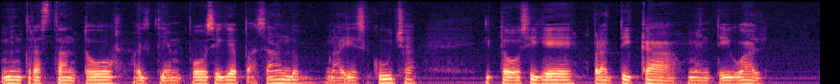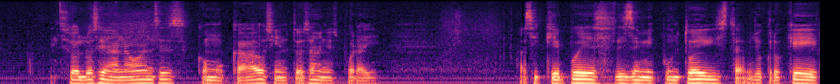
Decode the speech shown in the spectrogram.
Mientras tanto, el tiempo sigue pasando, nadie escucha y todo sigue prácticamente igual. Solo se dan avances como cada 200 años por ahí. Así que pues desde mi punto de vista yo creo que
